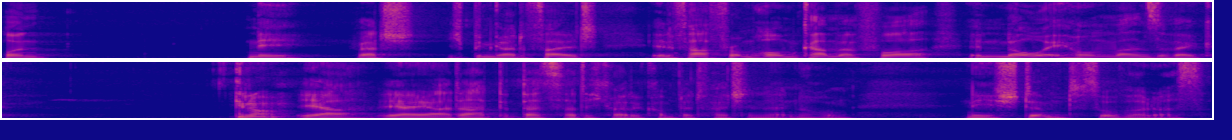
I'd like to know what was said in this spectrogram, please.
Und. Nee, Quatsch, ich bin gerade falsch. In Far From Home kam er vor, in No Way Home waren sie weg. Genau. Ja, ja, ja, das hatte ich gerade komplett falsch in Erinnerung. Nee, stimmt, so war das.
